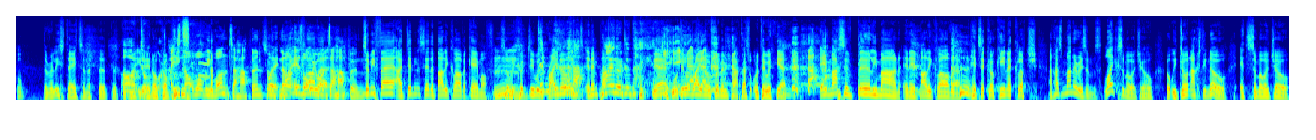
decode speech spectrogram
Oh. The release date and the, the, the, the Oh, 90 day don't no worry. compete. It's not what we want to happen. So Wait, no, it is what we want to happen. To be fair, I didn't say the balaclava came off. So we mm. could do, was it Didn't- Rhino in, in Impact? Rhino did that. Yeah, we'll do a rhino from Impact. That's what we're doing here. a massive burly man in a balaclava hits a coquina clutch and has mannerisms like Samoa Joe, but we don't actually know it's Samoa Joe.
